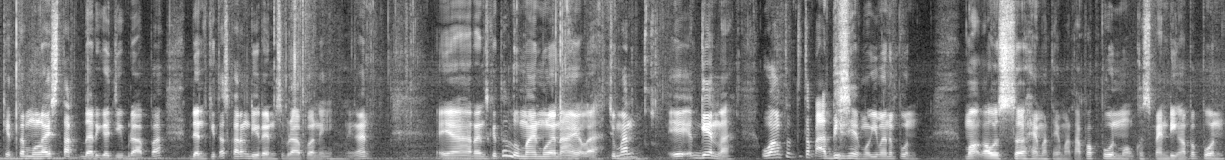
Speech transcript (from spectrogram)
kita mulai start dari gaji berapa dan kita sekarang di range berapa nih ya kan ya range kita lumayan mulai naik lah. Cuman ya, again lah. Uang tuh tetap habis ya mau gimana pun. Mau kau sehemat-hemat apa pun mau ke spending apa pun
